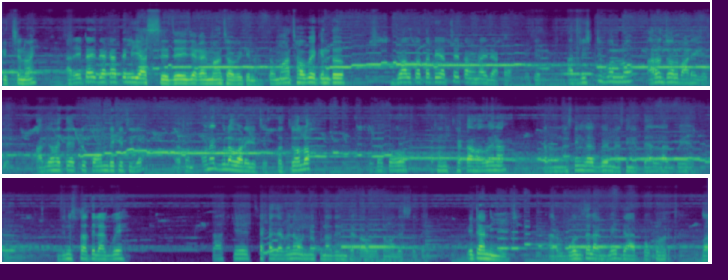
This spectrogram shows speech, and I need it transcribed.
কিচ্ছু নয়। আর এটাই দেখাতে নিয়ে আসছে যে এই জায়গায় মাছ হবে কিনা। তো মাছ হবে, কিন্তু জল কতটি আছে তোমরাই দেখো এসে আর বৃষ্টি পড়ল আরও জল বাড়ে গেছে। আগে হয়তো একটু কম দেখেছিল, এখন অনেকগুলো বাড়ে গেছে। তো চলো, এটা তো এখন ঠেকা হবে না, কারণ মেশিন লাগবে মেশিনে তেল লাগবে। জিনিসপাতি লাগবে। আজকে ছেঁকা যাবে না, অন্য কোনো দিন দেখা হবে তোমাদের সাথে। এটা নিয়ে আর বলতে লাগবে, যার পুকুর বা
